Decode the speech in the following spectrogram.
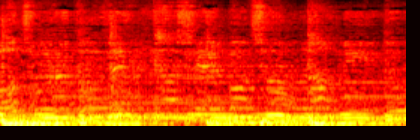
বছর ধরে আসে, বছর আমি দুদিন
